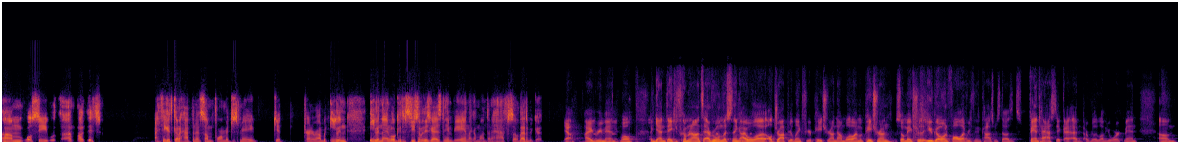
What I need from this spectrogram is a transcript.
Um, we'll see. Uh, uh, It's, I think it's going to happen in some form. It just may get turned around. But even, even then, we'll get to see some of these guys in the NBA in like a month and a half. So that'll be good. Yeah, I agree, man. Well, again, thank you for coming on. To everyone listening, I will uh, I'll drop your link for your Patreon down below. I'm a Patreon, so make sure that you go and follow everything Cosmis does. It's fantastic. I I, I really love your work, man. Um,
